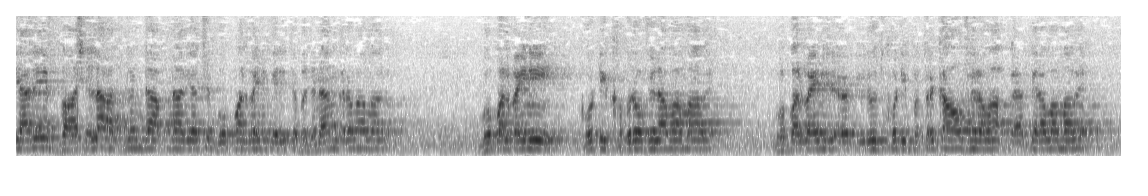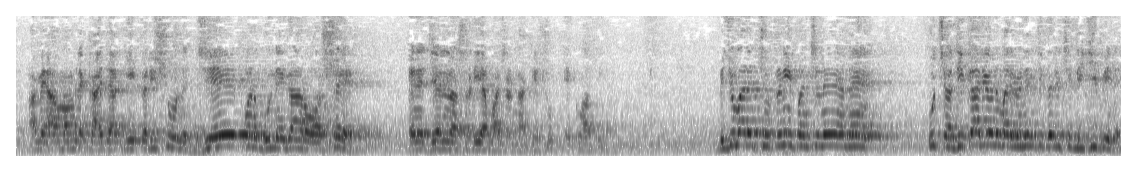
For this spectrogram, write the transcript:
ત્યારે છેલ્લા હાથગંડા અપનાવ્યા છે. ગોપાલભાઈને કઈ રીતે બદનામ કરવામાં આવે? ગોપાલભાઈની ખોટી ખબરો ફેલાવવામાં આવે? ગોપાલભાઈ વિરુદ્ધ ખોટી પત્રકાઓ ફેરવવા ફેરવવામાં આવે? અમે આ મામલે કાયદાકીય કરીશું અને જે પણ ગુનેગારો હશે, એને જેલના સળિયા પાછળ નાખીશું. એક વાત બીજું મારે ચૂંટણી પંચને અને ઉચ્ચ અધિકારીઓને મારી વિનંતી કરી છે ડીજીપીને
